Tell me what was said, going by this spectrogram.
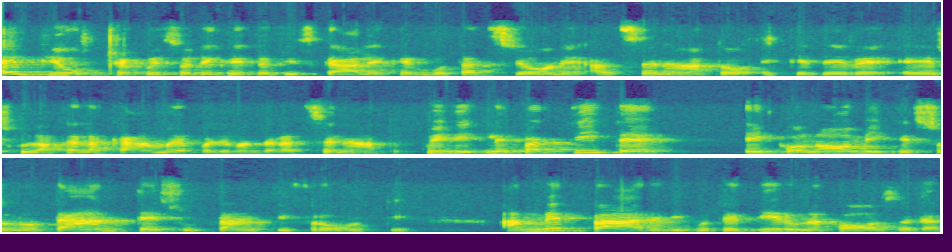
E in più c'è questo decreto fiscale che è in votazione al Senato e che deve, eh, scusate, alla Camera e poi deve andare al Senato. Quindi le partite economiche sono tante su tanti fronti. A me pare di poter dire una cosa, da,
